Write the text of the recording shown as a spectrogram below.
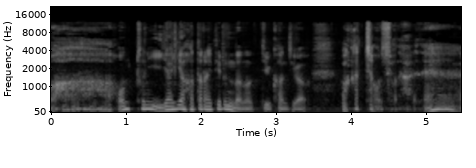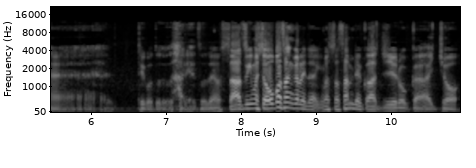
まあ、本当にいやいや働いてるんだなっていう感じが分かっちゃうんですよね、あれね。えーということ で、ありがとうございます。さあ、続きまして、大場さんからいただきました。386回拝聴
